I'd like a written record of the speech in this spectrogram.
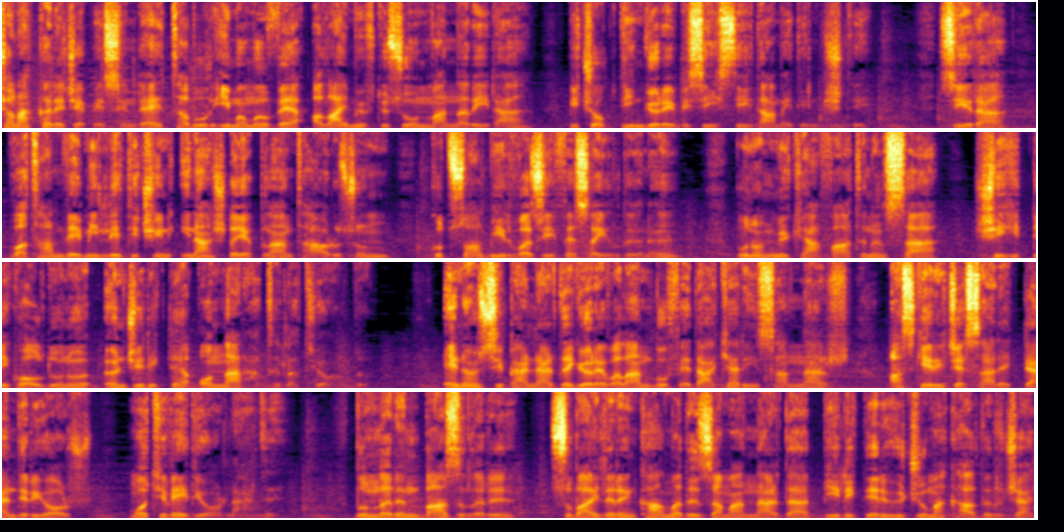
Çanakkale cephesinde tabur imamı ve alay müftüsü unvanlarıyla birçok din görevlisi istihdam edilmişti. Zira vatan ve millet için inançla yapılan taarruzun kutsal bir vazife sayıldığını, bunun mükafatınınsa şehitlik olduğunu öncelikle onlar hatırlatıyordu. En ön siperlerde görev alan bu fedakar insanlar askeri cesaretlendiriyor, motive ediyorlardı. Bunların bazıları subayların kalmadığı zamanlarda birlikleri hücuma kaldıracak,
